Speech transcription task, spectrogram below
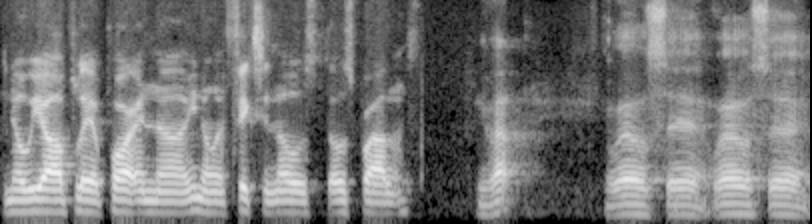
you know, we all play a part in uh, you know in fixing those those problems. Yep. Well said. Well said.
